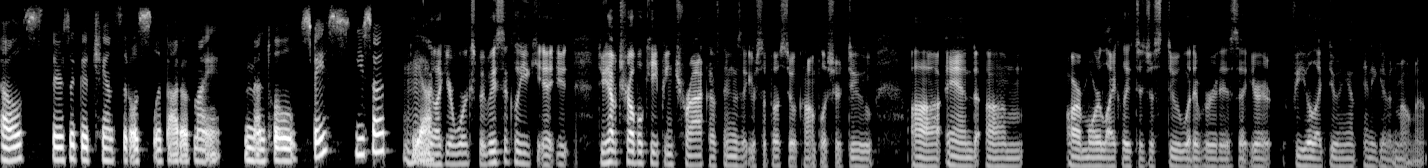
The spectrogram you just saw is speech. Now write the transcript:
else, there's a good chance it'll slip out of my mental space, you said? hmm Yeah. Like your workspace. Basically, you, you, do you have trouble keeping track of things that you're supposed to accomplish or do, uh, and um, are more likely to just do whatever it is that you feel like doing at any given moment?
